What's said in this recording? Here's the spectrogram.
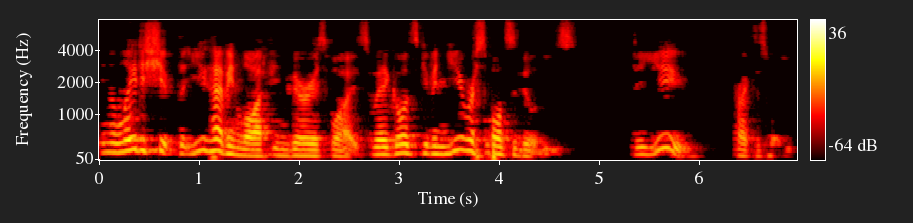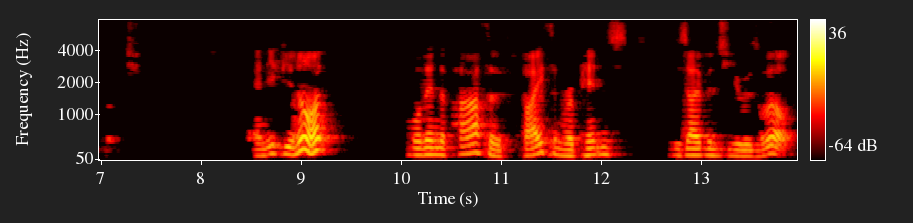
In the leadership that you have in life in various ways, where God's given you responsibilities, do you practice what you preach? And if you're not, well, then the path of faith and repentance is open to you as well.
